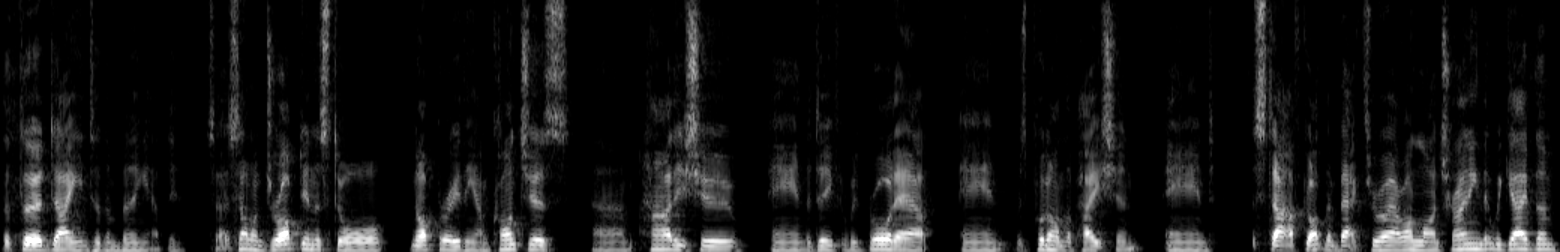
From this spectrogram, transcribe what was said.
the third day into them being out there. So someone dropped in the store, not breathing, unconscious, um, heart issue, and the defib was brought out and was put on the patient, and the staff got them back through our online training that we gave them,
